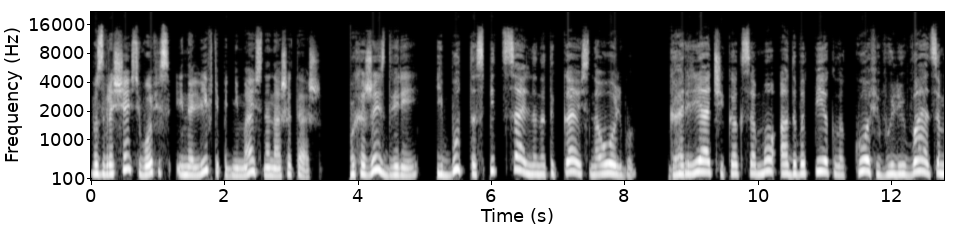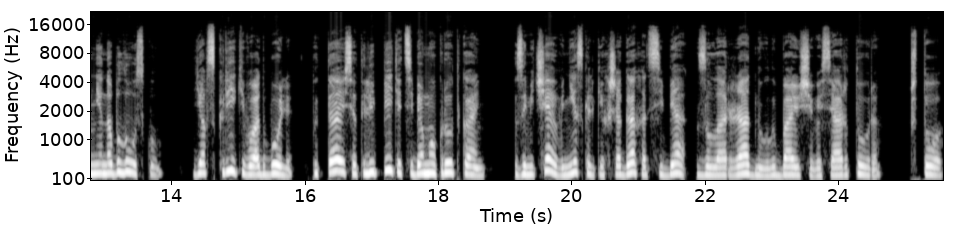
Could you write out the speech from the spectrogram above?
Возвращаюсь в офис и на лифте поднимаюсь на наш этаж. Выхожу из дверей и будто специально натыкаюсь на Ольгу. Горячий, как само адово пекло, кофе выливается мне на блузку. Я вскрикиваю от боли, Пытаюсь отлепить от себя мокрую ткань. Замечаю в нескольких шагах от себя злорадно улыбающегося Артура. Что,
